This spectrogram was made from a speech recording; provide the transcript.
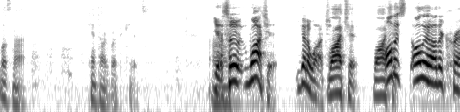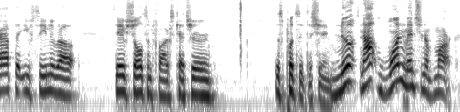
Let's not. Can't talk about the kids. yeah, so watch it. You gotta watch. it. Watch it. Watch all it. this, all the other crap that you've seen about Dave Schultz and Foxcatcher, just puts it to shame. No, not one mention of Mark.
